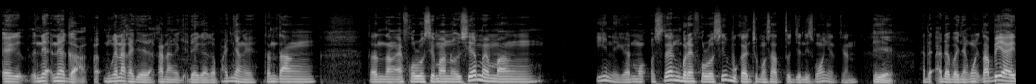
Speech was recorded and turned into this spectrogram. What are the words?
eh ini, ini agak mungkin akan jadi akan jadi agak panjang ya tentang tentang evolusi manusia memang ini kan maksudnya yang berevolusi bukan cuma satu jenis monyet kan. Iya. Ada ada banyak monyet. Tapi ya,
